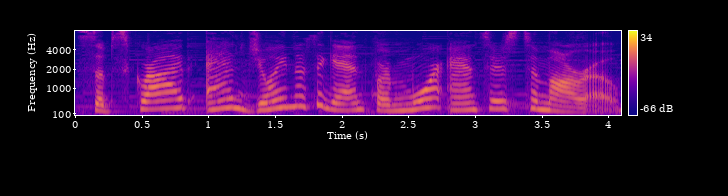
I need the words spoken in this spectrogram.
Subscribe and join us again for more answers tomorrow.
